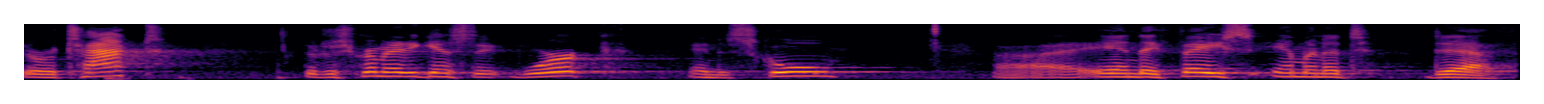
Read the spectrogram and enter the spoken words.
They're attacked, they're discriminated against at work and at school, uh, and they face imminent death.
